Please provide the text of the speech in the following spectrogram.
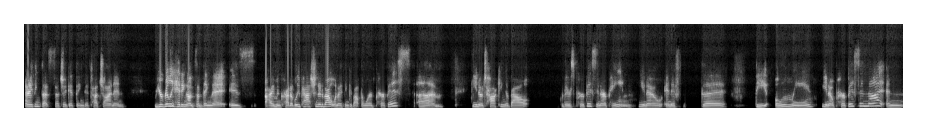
And I think that's such a good thing to touch on. And you're really hitting on something that is I'm incredibly passionate about when I think about the word purpose. Um, you know, talking about there's purpose in our pain, you know, and if the the only you know purpose in that and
